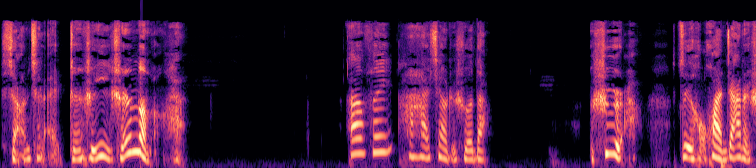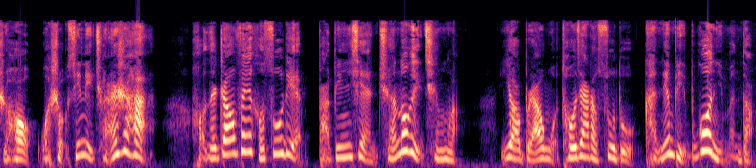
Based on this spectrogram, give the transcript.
想起来真是一身的冷汗。”阿飞哈哈笑着说道：“是啊。”最后换家的时候，我手心里全是汗。好在张飞和苏烈把兵线全都给清了，要不然我偷家的速度肯定比不过你们的。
